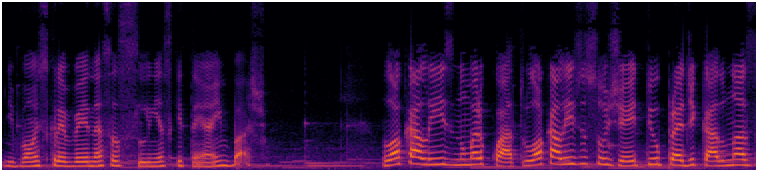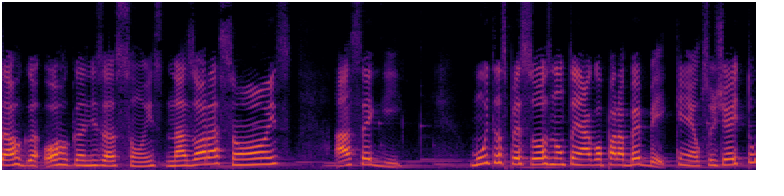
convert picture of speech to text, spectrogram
E vão escrever nessas linhas que tem aí embaixo. Localize, número 4. Localize o sujeito e o predicado nas orga organizações, nas orações a seguir. Muitas pessoas não têm água para beber. Quem é o sujeito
